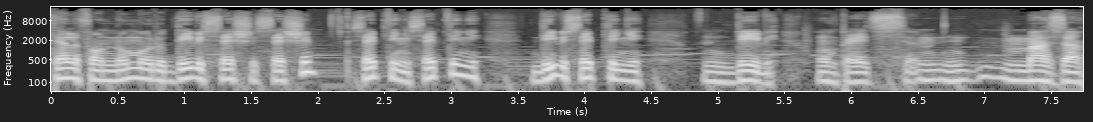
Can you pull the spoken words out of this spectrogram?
telefonu numuru 266 77 27 2. Un pēc maza,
